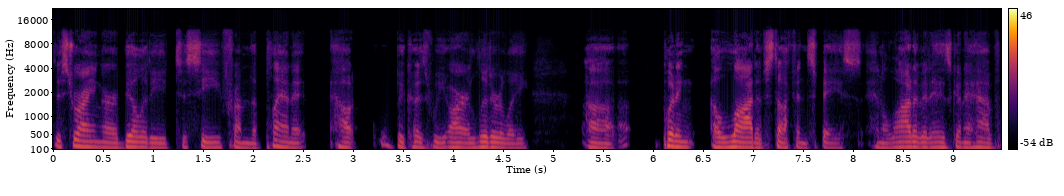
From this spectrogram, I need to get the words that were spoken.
destroying our ability to see from the planet out because we are literally uh, putting a lot of stuff in space. And a lot of it is going to have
